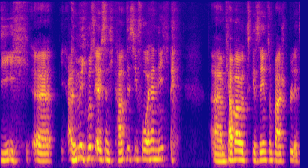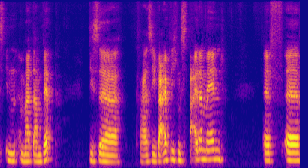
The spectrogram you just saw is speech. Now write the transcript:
die ich, äh, also ich muss ehrlich sagen, ich kannte sie vorher nicht. Ähm, ich habe aber jetzt gesehen, zum Beispiel jetzt in Madame Web, dieser quasi weiblichen Spider-Man, äh, äh,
